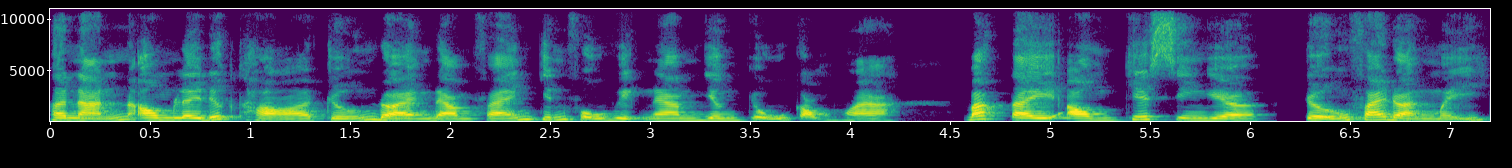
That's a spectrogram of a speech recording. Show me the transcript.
Hình ảnh ông Lê Đức Thọ, trưởng đoàn đàm phán chính phủ Việt Nam Dân Chủ Cộng Hòa, bắt tay ông Kissinger, trưởng phái đoàn Mỹ.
